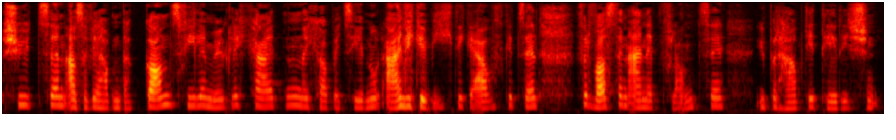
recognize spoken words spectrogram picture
schützen. Also wir haben da ganz viele Möglichkeiten. Ich habe jetzt hier nur einige wichtige aufgezählt, für was denn eine Pflanze überhaupt die ätherischen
